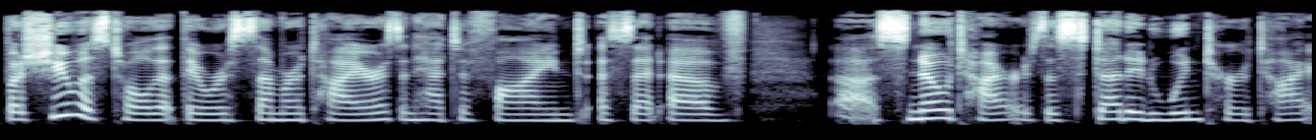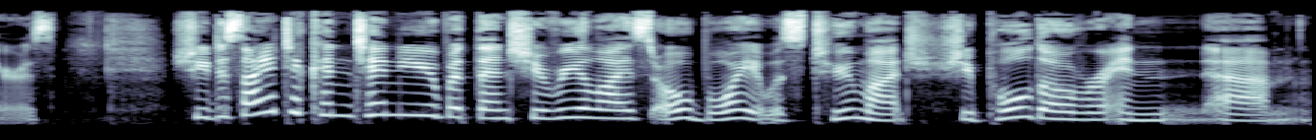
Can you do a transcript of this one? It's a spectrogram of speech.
but she was told that they were summer tires and had to find a set of uh, snow tires, the studded winter tires. She decided to continue, but then she realized, oh boy, it was too much. She pulled over in um,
